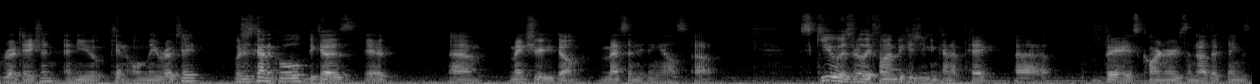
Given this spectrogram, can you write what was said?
rotation and you can only rotate, which is kind of cool because it um, makes sure you don't mess anything else up. Skew is really fun because you can kind of pick uh, various corners and other things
